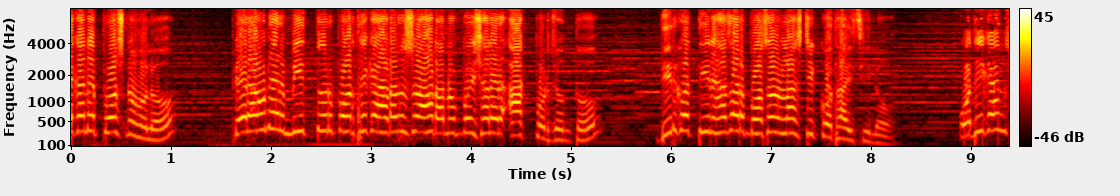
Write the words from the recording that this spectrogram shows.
এখানে প্রশ্ন হলো, ফেরাউনের মৃত্যুর পর থেকে আঠারোশো আটানব্বই সালের আগ পর্যন্ত দীর্ঘ তিন হাজার বছর লাশটি কোথায় ছিল? অধিকাংশ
